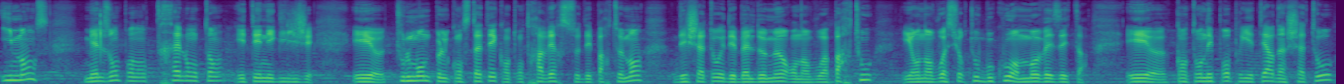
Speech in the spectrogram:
immenses, mais elles ont pendant très longtemps été négligées. Et euh, tout le monde peut le constater quand on traverse ce département, des châteaux et des belles demeures, on en voit partout, et on en voit surtout beaucoup en mauvais état. Et euh, quand on est propriétaire d'un château,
